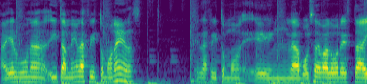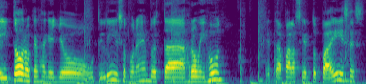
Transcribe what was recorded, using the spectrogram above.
hay algunas, y también las criptomonedas. En la, en la bolsa de valores está eToro, que es la que yo utilizo, por ejemplo. Está Robinhood, que está para ciertos países.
